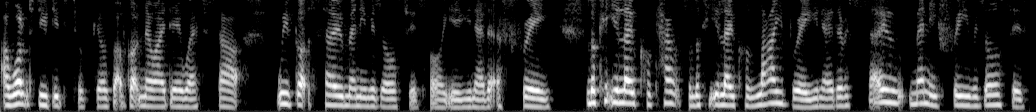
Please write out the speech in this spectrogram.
I want to do digital skills but i've got no idea where to start. We've got so many resources for you you know that are free. Look at your local council look at your local library. You know there are so many free resources.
